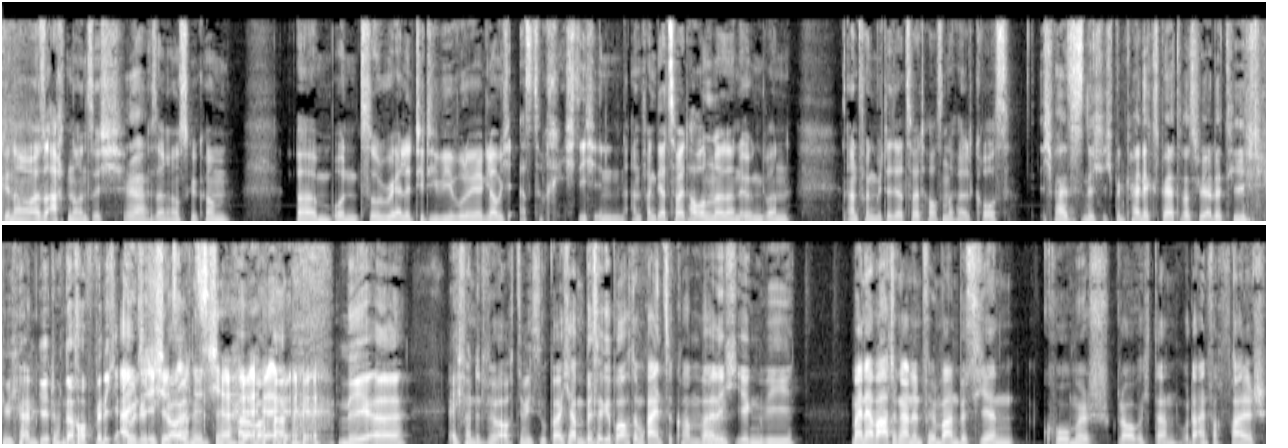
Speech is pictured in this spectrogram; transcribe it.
Genau, also 98 Ja. ist er rausgekommen. Ähm, und so Reality-TV wurde ja, glaube ich, erst so richtig in Anfang der 2000er dann irgendwann. Anfang, Mitte der 2000er halt groß. Ich weiß es nicht, ich bin kein Experte, was Reality-TV angeht und darauf bin ich eigentlich ich stolz. nicht, ja. Aber nee, äh, ich fand den Film auch ziemlich super. Ich habe ein bisschen gebraucht, um reinzukommen, weil Mhm. ich irgendwie, meine Erwartungen an den Film waren ein bisschen komisch, glaube ich dann, oder einfach falsch.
